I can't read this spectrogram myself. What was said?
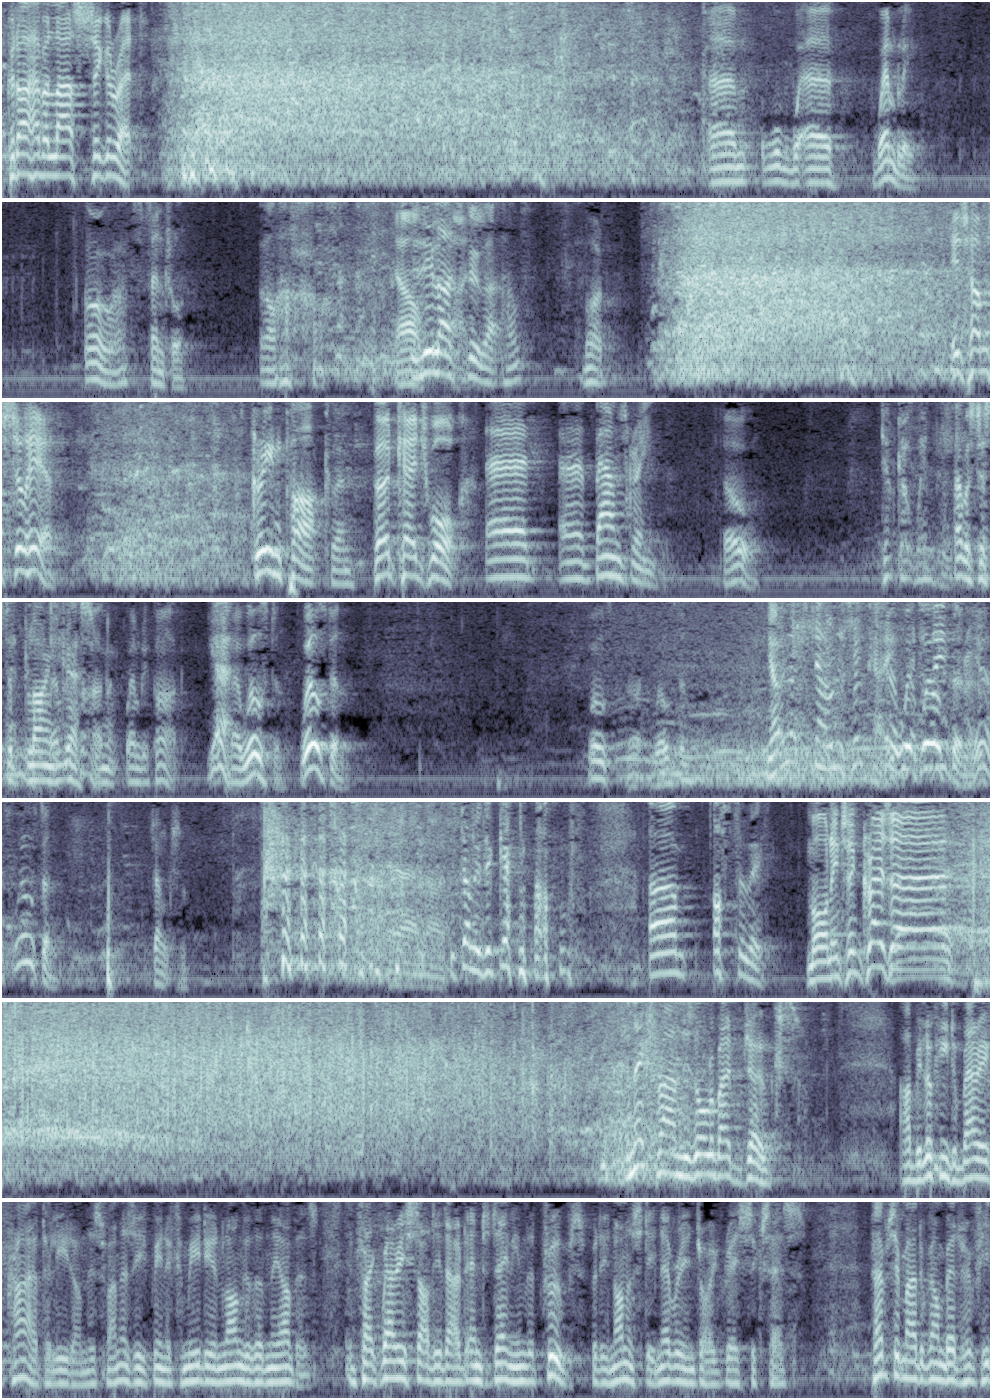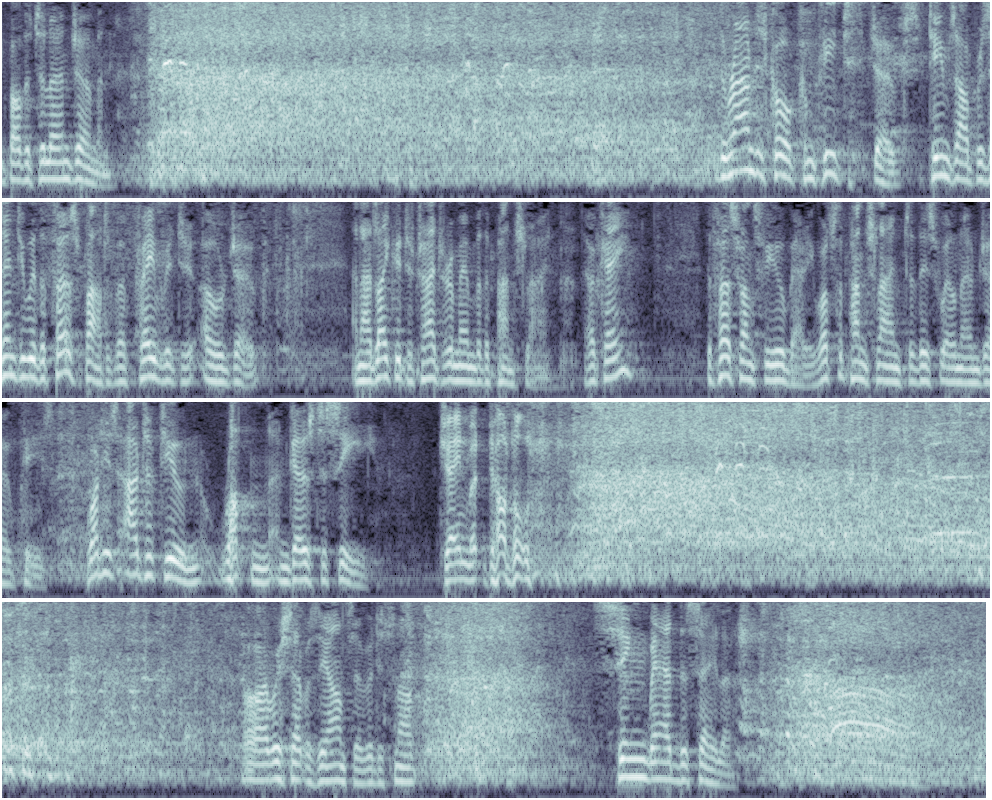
Could I have a last cigarette? Um, w- w- uh, Wembley, Oh, that's. Central. Oh. Oh, Is he allowed to do that, Humph? What? Is Hum still here? Green Park, then. Birdcage Walk. Uh, uh, Bounds Green. Oh, Don't go Wembley. That was just a blind Wembley guess, Park. wasn't it? Wembley Park. Yeah. No, Willesden. Willesden. Wils- uh, Willesden. No, that's, no, that's okay. No, Wi- It'll lead Willesden. through. Yes, Willesden. Junction. He's done it again, Humph. Um, Osterley. Mornington Crescent. The next round is all about jokes. I'll be looking to Barry Cryer to lead on this one, as he's been a comedian longer than the others. In fact, Barry started out entertaining the troops, but in honesty never enjoyed great success. Perhaps it might have gone better if he'd bothered to learn German. The round is called Complete Jokes. Teams, I'll present you with the first part of a favourite old joke, and I'd like you to try to remember the punchline. Okay? The first one's for you, Barry. What's the punchline to this well known joke, please? What is out of tune, rotten, and goes to sea? Jane McDonald. Oh, I wish that was the answer, but it's not. Singbad the Sailor. Ah.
